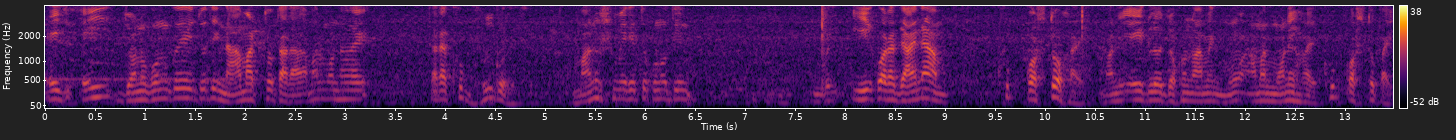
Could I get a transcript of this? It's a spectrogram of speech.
এই এই জনগণকে যদি না মারতো তারা, আমার মনে হয় তারা খুব ভুল করেছে। মানুষ মেরে তো কোনো দিন ইয়ে করা যায় না, খুব কষ্ট হয়। মানে এইগুলো যখন আমি আমার মনে হয়, খুব কষ্ট পাই।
